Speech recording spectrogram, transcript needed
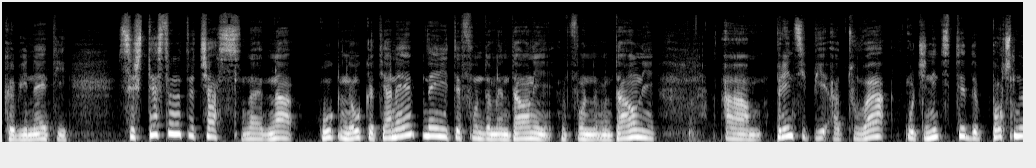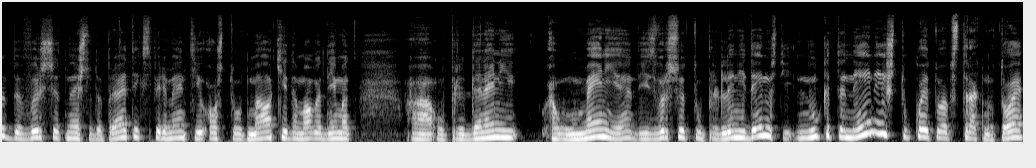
кабинети. Съществената част на една наука, тя не е нейните фундаментални, фундаментални а, принципи, а това учениците да почнат да вършат нещо, да правят експерименти още от малки, да могат да имат а, определени умения да извършват определени дейности. Науката не е нещо, което е абстрактно. То е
